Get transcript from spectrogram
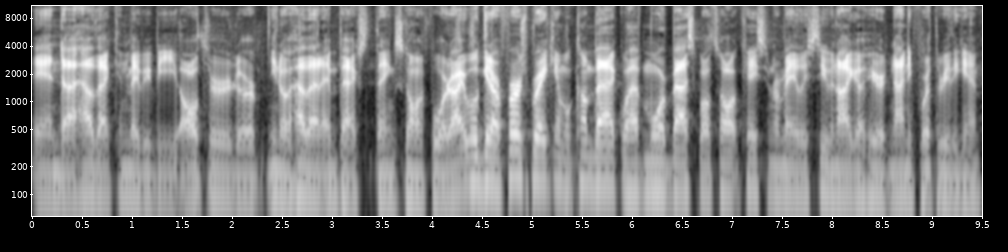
and uh, how that can maybe be altered or, you know, how that impacts things going forward. All right, we'll get our first break in. We'll come back. We'll have more basketball talk. Casey and Romaley, Stephen Igo here at 94.3 The Game.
